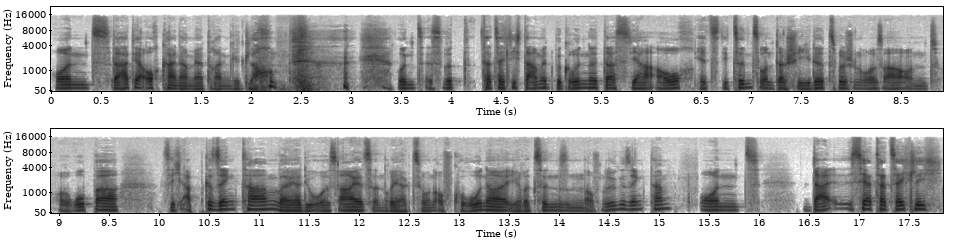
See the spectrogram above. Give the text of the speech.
Und da hat ja auch keiner mehr dran geglaubt. Und es wird tatsächlich damit begründet, dass ja auch jetzt die Zinsunterschiede zwischen USA und Europa sich abgesenkt haben, weil ja die USA jetzt in Reaktion auf Corona ihre Zinsen auf Null gesenkt haben. Und da ist ja tatsächlich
